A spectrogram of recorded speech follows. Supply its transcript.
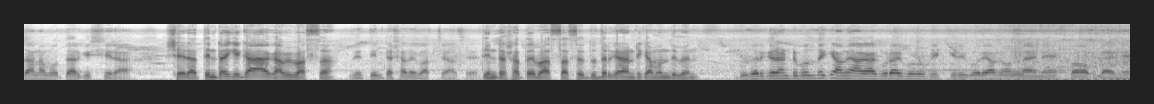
জানা মতে আর কি সেরা। সেরা। তিনটাই কি গাভী বাচ্চা? যে তিনটার সাথে বাচ্চা আছে। তিনটার সাথে বাচ্চা আছে। দুধের গ্যারান্টি কেমন দিবেন? দুধের গ্যারান্টি বলতে কি আমি আগাগোড়ায় গরু বিক্রি করি আমি অনলাইনে বা অফলাইনে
